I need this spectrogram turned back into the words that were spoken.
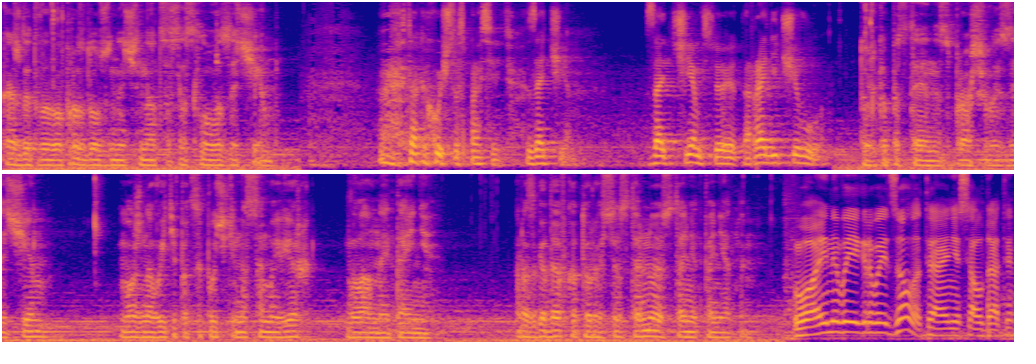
Каждый твой вопрос должен начинаться со слова «зачем?». Так и хочется спросить, зачем? Зачем все это? Ради чего? Только постоянно спрашивая «зачем?», можно выйти по цепочке на самый верх главной тайне, разгадав которой все остальное станет понятным. Войны выигрывает золото, а не солдаты.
